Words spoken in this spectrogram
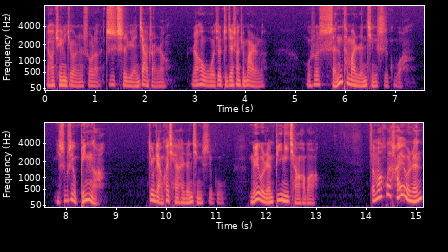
然后群里就有人说了支持原价转让，然后我就直接上去骂人了。我说神他妈人情世故啊！你是不是有病啊？就两块钱还人情世故，没有人逼你抢好不好？怎么会还有人？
